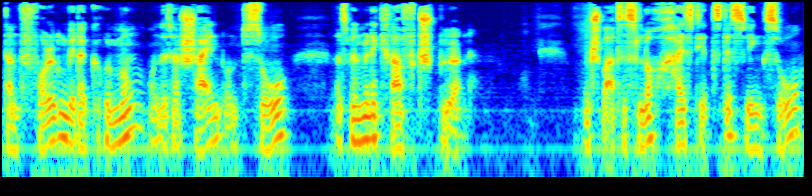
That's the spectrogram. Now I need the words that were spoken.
dann folgen wir der Krümmung und es erscheint uns so, als würden wir eine Kraft spüren. Ein schwarzes Loch heißt jetzt deswegen so,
